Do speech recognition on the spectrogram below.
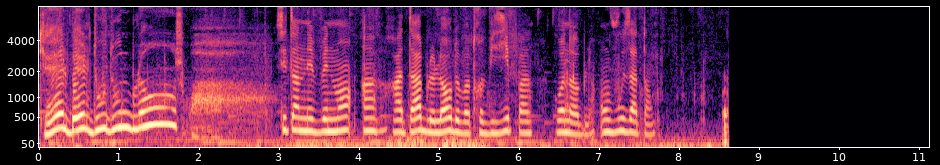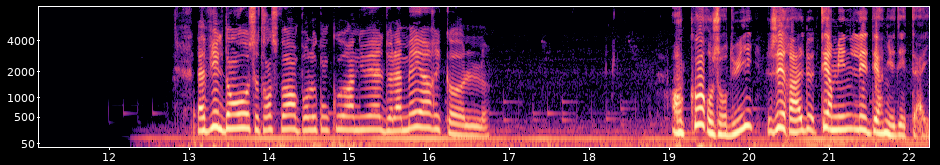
Quelle belle doudoune blanche. C'est un événement inratable lors de votre visite à Grenoble. On vous attend. La ville d'en haut se transforme pour le concours annuel de la meilleure école. Encore aujourd'hui, Gérald termine les derniers détails.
